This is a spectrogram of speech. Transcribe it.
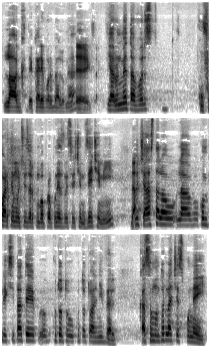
lag de care vorbea lumea. Exact. Iar un metaverse cu foarte mulți user, cum vă propuneți voi să zicem 10.000, da. duce asta la o, la o complexitate uh, cu totul, cu totul alt nivel. Ca să mă întorc la ce spuneai,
